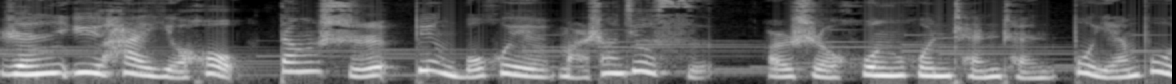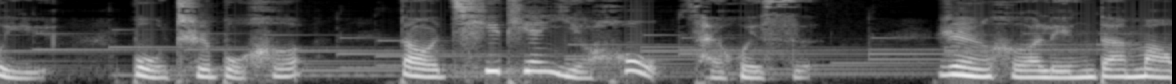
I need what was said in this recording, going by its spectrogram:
人遇害以后，当时并不会马上就死，而是昏昏沉沉，不言不语，不吃不喝，到七天以后才会死。任何灵丹冒。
